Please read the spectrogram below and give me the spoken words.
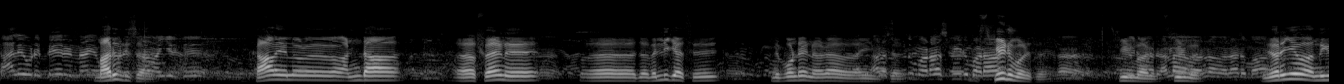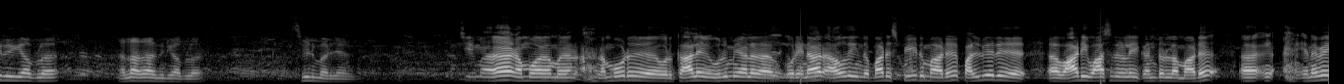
காளையோட பேர் என்ன? எவ்வளவு மருது சார். காலையில் அண்டா ஃபேனு வெள்ளிக்காசு இந்த போன்ற நிறையா வாங்கிங்க சார். ஸ்பீடு மாடா. ஸ்பீடு மாடு சார். ஸ்பீடு மாடு நல்லா- ஸ்பீடு மாடு. நல்லா? இது வரைக்கும் வந்துக்கிட்டு இருக்காப்புல. நல்லா தான் வந்துருக்காப்புல. ஸ்பீடு மாடு தான். நிச்சயமாக நம்ம நம்ம- நம்மோடு ஒரு காலை உரிமையாளர் கூறினார். அதாவது இந்த மாடு ஸ்பீடு மாடு. பல்வேறு வாடி வாசல்களை கண்டுள்ள மாடு. எனவே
